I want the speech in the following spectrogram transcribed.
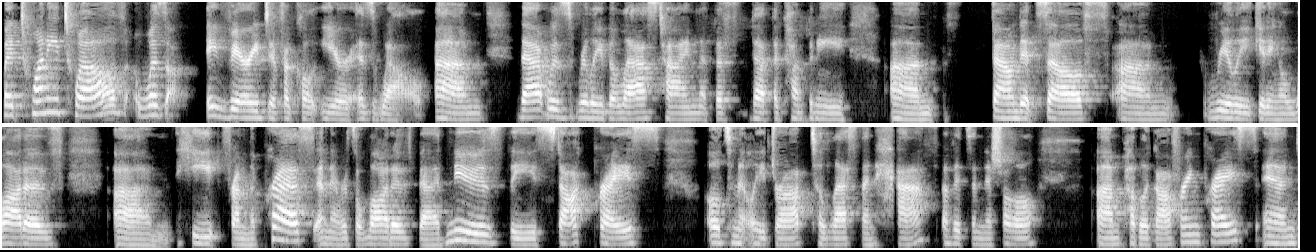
but 2012 was a very difficult year as well. Um, that was really the last time that the that the company um, found itself um, really getting a lot of um, heat from the press, and there was a lot of bad news. The stock price ultimately dropped to less than half of its initial um, public offering price, and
